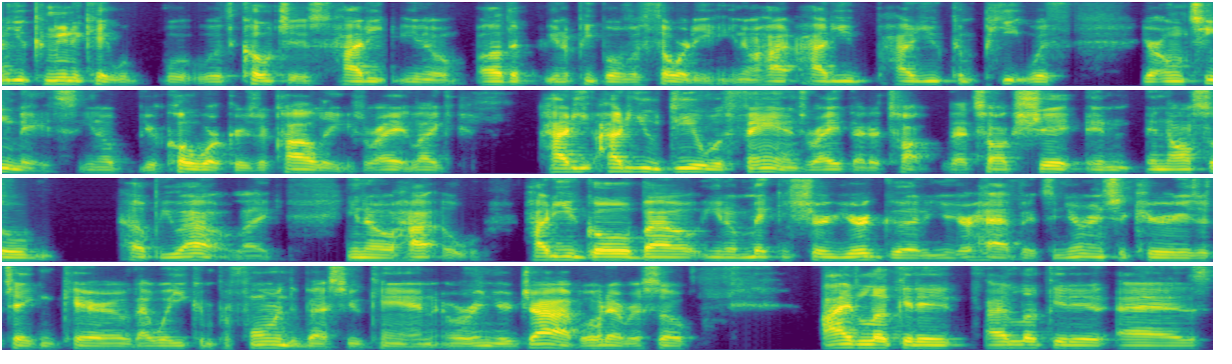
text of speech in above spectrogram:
do you communicate with, with coaches? How do you, you know, other, you know, people of authority, you know, how, how do you, how do you compete with your own teammates, you know, your coworkers or colleagues, right? Like, how do you, how do you deal with fans, right? That are talk, that talk shit and, and also help you out like you know how how do you go about you know making sure you're good and your habits and your insecurities are taken care of? That way you can perform the best you can or in your job or whatever. So i look at it i look at it as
